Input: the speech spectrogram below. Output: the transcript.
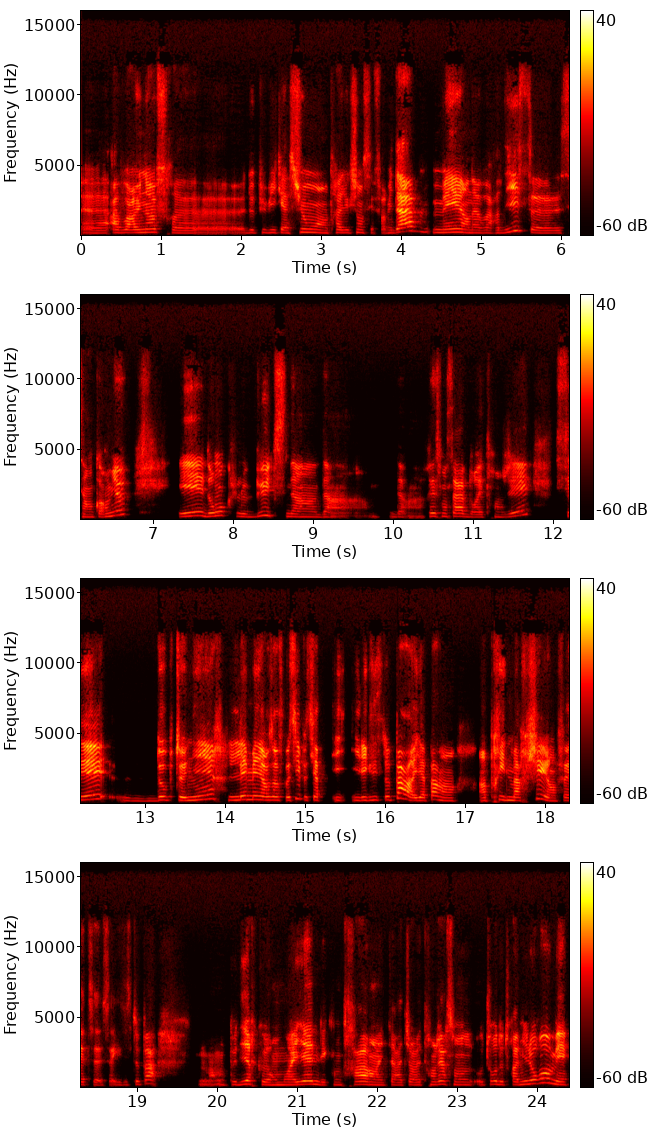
avoir une offre de publication en traduction, c'est formidable, mais en avoir 10, c'est encore mieux. Et donc, le but d'un responsable droit étranger, c'est d'obtenir les meilleures offres possibles, parce qu'il n'existe pas, il n'y a pas un, prix de marché, en fait, ça n'existe pas on peut dire qu'en moyenne, les contrats en littérature étrangère sont autour de 3 000 euros, mais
